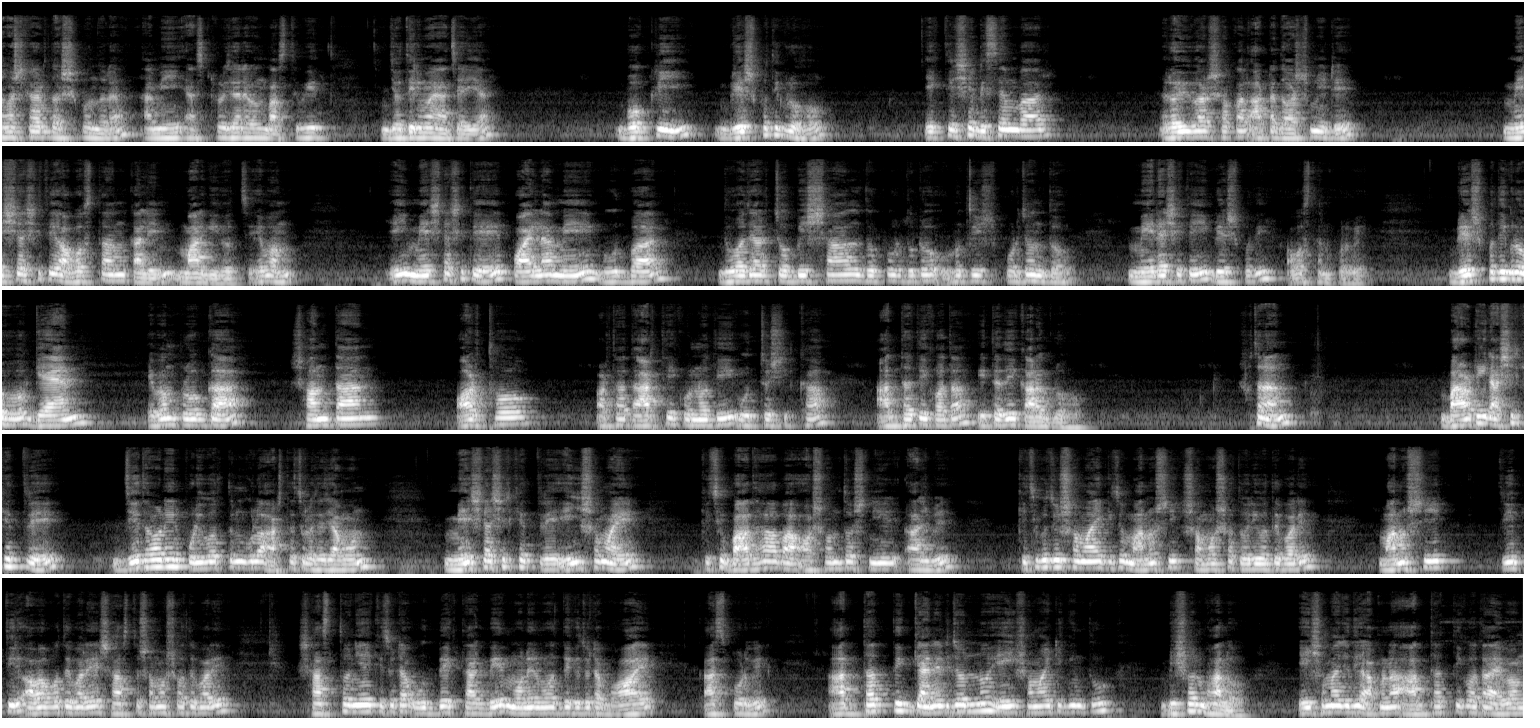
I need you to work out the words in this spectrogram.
নমস্কার দর্শক বন্ধুরা, আমি অ্যাস্ট্রোলজার এবং বাস্তুবিদ জ্যোতির্ময় আচার্যা। বকরি বৃহস্পতি গ্রহ একত্রিশে ডিসেম্বর রবিবার সকাল আটটা দশ মিনিটে মেষ রাশিতে অবস্থানকালীন মার্গী হচ্ছে এবং এই মেষ রাশিতে পয়লা মে বুধবার দু হাজার চব্বিশ সাল দুপুর দুটো উনত্রিশ পর্যন্ত মে রাশিতেই বৃহস্পতি অবস্থান করবে। বৃহস্পতি গ্রহ জ্ঞান এবং প্রজ্ঞা, সন্তান, অর্থ, অর্থাৎ আর্থিক উন্নতি উচ্চশিক্ষা আধ্যাত্মিকতা ইত্যাদি কারক গ্রহ। সুতরাং বারোটি রাশির ক্ষেত্রে যে ধরনের পরিবর্তনগুলো আসতে চলেছে, যেমন মেষ রাশির ক্ষেত্রে এই সময়ে কিছু বাধা বা অসন্তোষ নিয়ে আসবে। কিছু কিছু সময় কিছু মানসিক সমস্যা তৈরি হতে পারে। মানসিক তৃপ্তির অভাব হতে পারে, স্বাস্থ্য সমস্যা হতে পারে। স্বাস্থ্য নিয়ে কিছুটা উদ্বেগ থাকবে, মনের মধ্যে কিছুটা ভয় কাজ করবে। আধ্যাত্মিক জ্ঞানের জন্য এই সময়টি কিন্তু ভীষণ ভালো। এই সময় যদি আপনারা আধ্যাত্মিকতা এবং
